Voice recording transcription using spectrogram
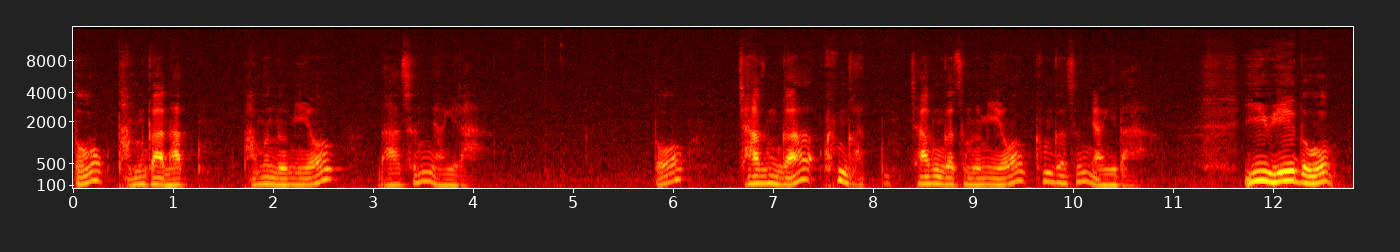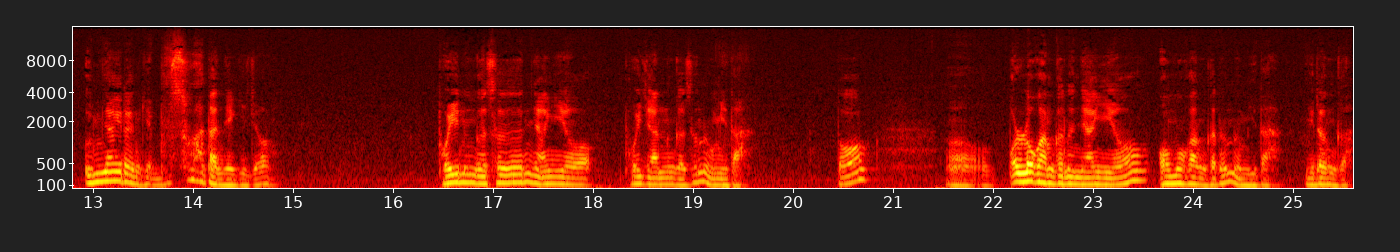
또 밤과 낮. 밤은 음이요, 낮은 양이라. 또 작은가 큰 것. 작은 것은 음이요, 큰 것은 양이다. 이 위에도 음양이라는 게 무수하다는 얘기죠. 보이는 것은 양이요, 보이지 않는 것은 음이다. 또, 어, 볼록한 거는 양이요, 오목한 거는 음이다. 이런 거.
